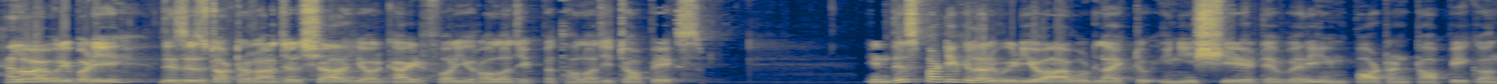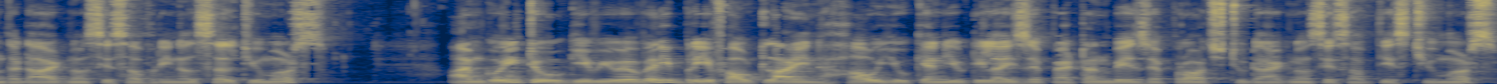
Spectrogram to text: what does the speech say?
Hello everybody, this is Dr. Rajal Shah, your guide for urologic pathology topics. In this particular video, I would like to initiate a very important topic on the diagnosis of renal cell tumors. I'm going to give you a very brief outline how you can utilize a pattern-based approach to diagnosis of these tumors.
